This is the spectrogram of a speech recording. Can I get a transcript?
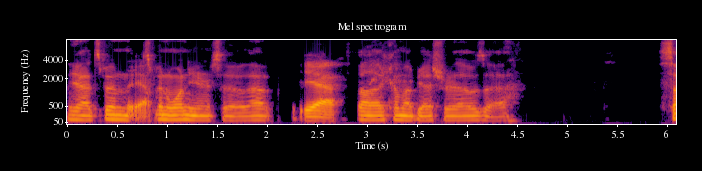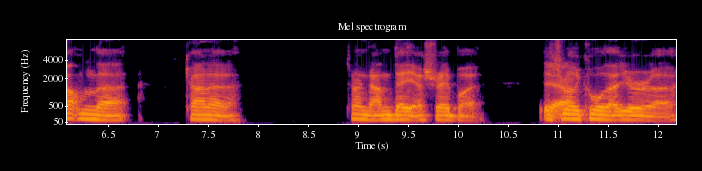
Yeah, it's been yeah. it's been one year, so that yeah saw that come up yesterday. That was a uh, something that kind of turned down the day yesterday, but it's Yeah. really cool that you're uh,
